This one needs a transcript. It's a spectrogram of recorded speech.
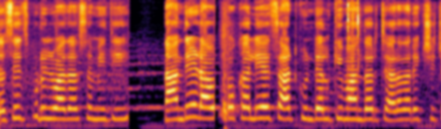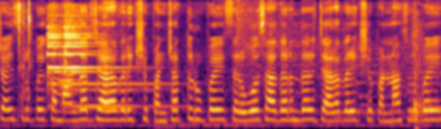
तसेच पुढील बाजार समिती नांदेड आवाखाली आहे. साठ क्विंटल किमान दर चार हजार एकशे चाळीस रुपये कमाल दर चार हजार एकशे पंच्याहत्तर रुपये सर्वसाधारण दर चार हजार एकशे पन्नास रुपये.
